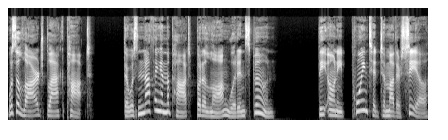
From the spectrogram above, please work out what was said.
was a large black pot. There was nothing in the pot but a long wooden spoon. The Oni pointed to Mother Seal,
